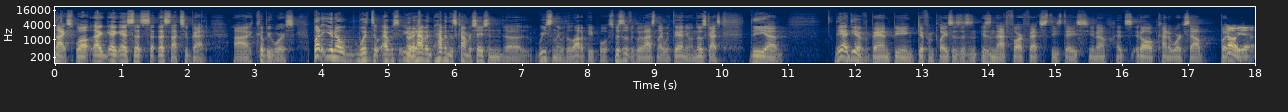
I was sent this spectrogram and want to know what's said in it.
Nice well I, I guess that's that's not too bad Uh, it could be worse, but you know, with I was you know, having having this conversation uh, recently with a lot of people, specifically last night with Daniel and those guys. The uh, the idea of a band being different places isn't isn't that far fetched these days. You know, it's it all kind of works out. But oh yeah,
